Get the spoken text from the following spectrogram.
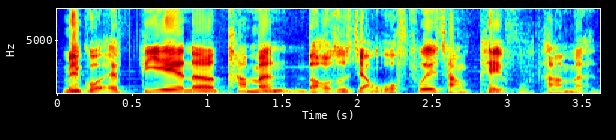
美国 FDA 呢，他们老实讲，我非常佩服他们。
